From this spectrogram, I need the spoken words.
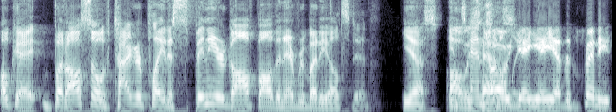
Okay, but also Tiger played a spinnier golf ball than everybody else did. Yes, always has. Oh yeah, yeah, yeah. The spinny, a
